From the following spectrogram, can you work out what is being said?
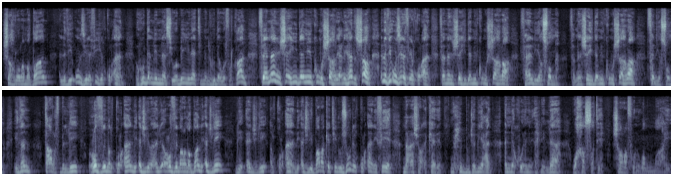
شهر رمضان الذي أنزل فيه القرآن هدى للناس وبينات من الهدى والفرقان. فمن شهد منكم الشهر يعني هذا الشهر الذي أنزل فيه القرآن فمن شهد منكم الشهر فليصمه فمن شهد منكم الشهر فليصم إذا تعرف باللي عظم القرآن لأجل عظم رمضان لأجل لأجل القرآن لأجل بركة نزول القرآن فيه معاشر أكارم نحب جميعا أن نكون من أهل الله وخاصته. شرف والله.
